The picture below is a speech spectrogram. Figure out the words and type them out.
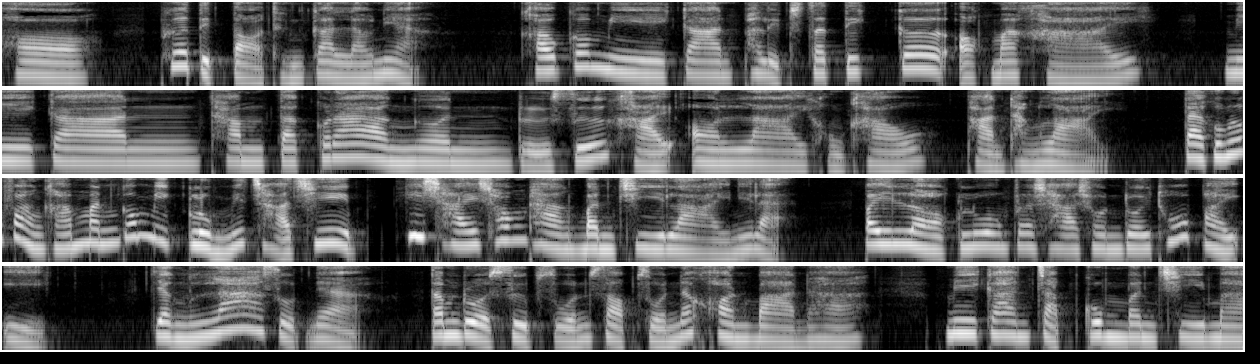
คอลเพื่อติดต่อถึงกันแล้วเนี่ยเขาก็มีการผลิตสติกเกอร์ออกมาขาย มีการทำตะกร้าเงินหรือซื้อขายออนไลน์ของเขาผ่านทางไลน์แต่คุณผู้ฟังคะมันก็มีกลุ่มมิจฉาชีพที่ใช้ช่องทางบัญชีไลน์นี่แหละ ไปหลอกลวงประชาชนโดยทั่วไปอีก อย่างล่าสุดเนี่ยตำรวจสืบสวนสอบสวนนครบาลนะคะ มีการจับกลุ่มบัญชีม้า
